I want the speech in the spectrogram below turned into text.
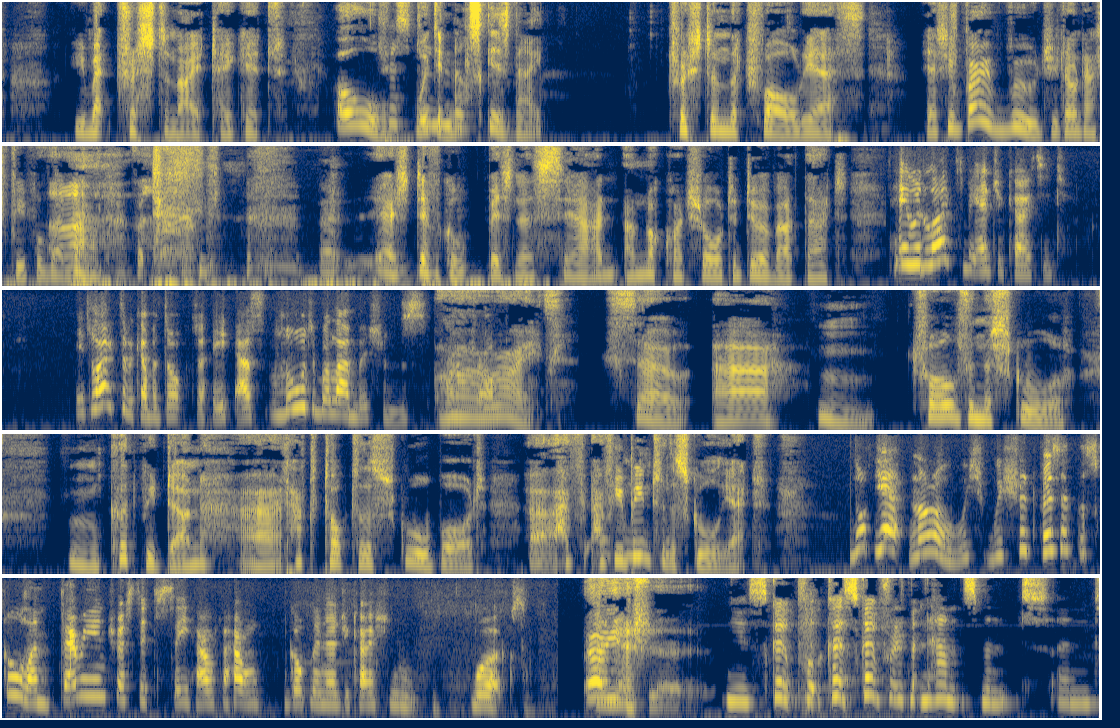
You met Tristan, I take it." Oh, Tristan we didn't the- ask his name. Tristan the troll, yes. Yes, you're very rude. You don't ask people their name. But, uh, yeah, it's difficult business. Yeah, I'm, I'm not quite sure what to do about that. He would like to be educated. He'd like to become a doctor. He has laudable ambitions. for All troll. right. So, uh, hmm, trolls in the school. Hmm, could be done. Uh, I'd have to talk to the school board. Uh, have Have you been to the school yet? Not yet. No, we sh- we should visit the school. I'm very interested to see how how goblin education works. Oh yes, uh, Yeah, scope for scope for enhancement and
